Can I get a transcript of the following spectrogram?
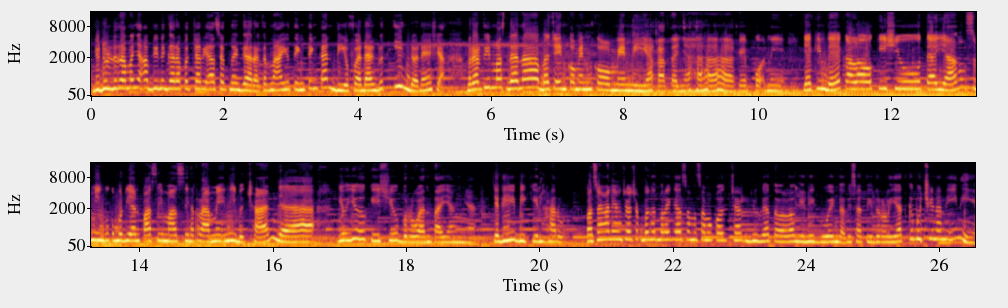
Judul dramanya Abdi Negara Pencari Aset Negara Karena Ayu Ting Ting kan diva dangdut Indonesia. Berarti Mas Dana bacain komen-komen nih ya katanya. Kepo nih. Yakin deh kalau Kishu tayang seminggu kemudian pasti masih rame nih bercanda. Yuk yuk Kishu beruan tayangnya. Jadi bikin haru Pasangan yang cocok banget mereka sama-sama kocak juga tolong ini gue nggak bisa tidur lihat kebucinan ini.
